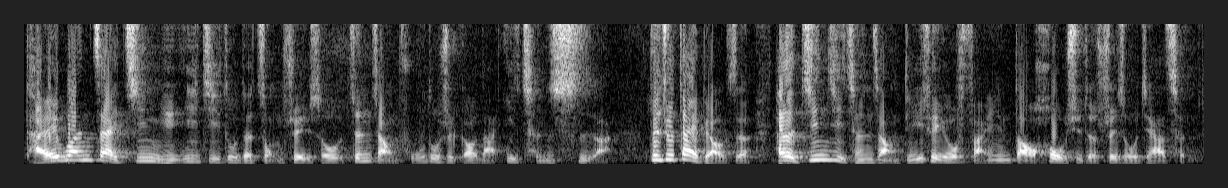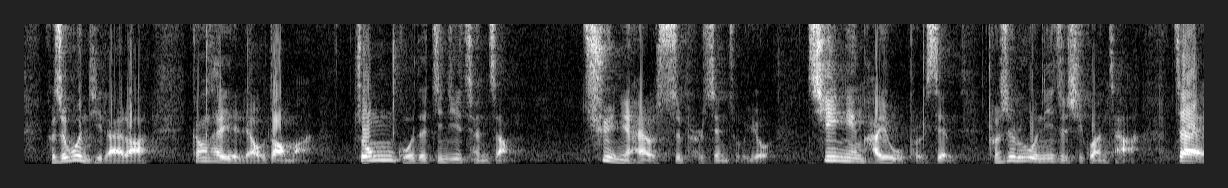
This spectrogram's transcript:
台湾在今年一季度的总税收增长幅度是高达一成四啊，这就代表着它的经济成长的确有反映到后续的税收加成。可是问题来了，刚才也聊到嘛，中国的经济成长去年还有四 percent 左右，今年还有五 percent。可是如果你仔细观察，在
